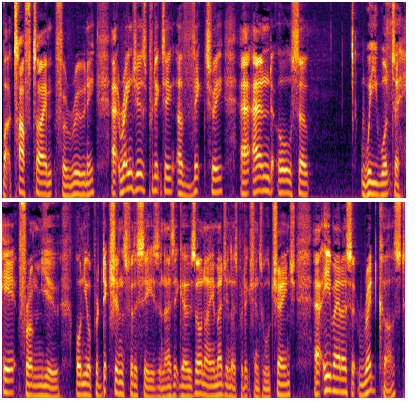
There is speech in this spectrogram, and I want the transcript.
but a tough time for Rooney. Uh, Rangers predicting a victory, uh, and also we want to hear from you on your predictions for the season as it goes on. I imagine those predictions will change. Uh, email us at redcast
